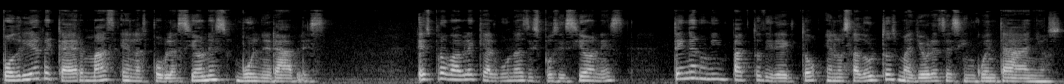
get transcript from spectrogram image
podría recaer más en las poblaciones vulnerables. Es probable que algunas disposiciones tengan un impacto directo en los adultos mayores de 50 años,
